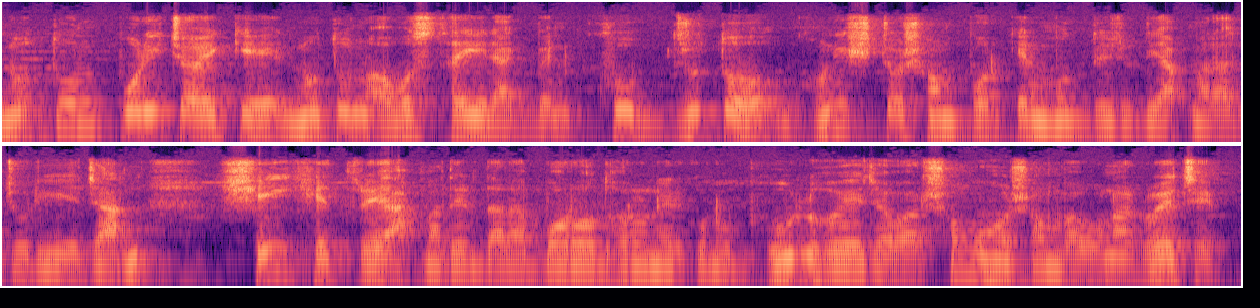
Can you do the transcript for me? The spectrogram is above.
নতুন পরিচয়কে নতুন অবস্থায় রাখবেন খুব দ্রুত ঘনিষ্ঠ সম্পর্কের মধ্যে যদি আপনারা জড়িয়ে যান, সেই ক্ষেত্রে আপনাদের দ্বারা বড় ধরনের কোনো ভুল হয়ে যাওয়ার সমূহ সম্ভাবনা রয়েছে।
